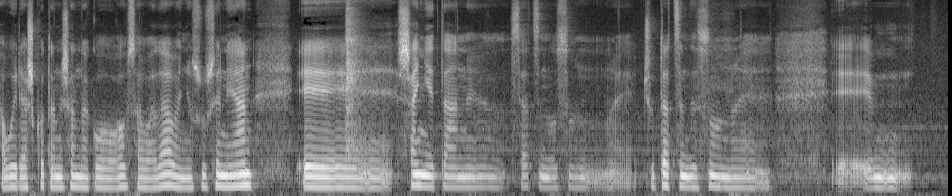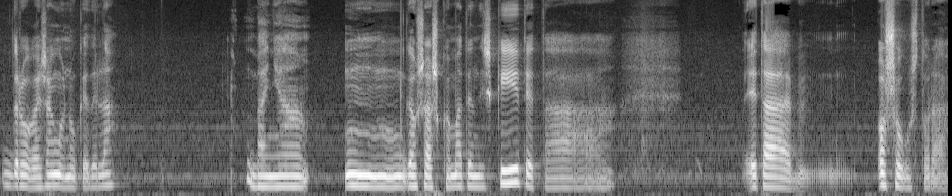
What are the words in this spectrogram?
hau askotan esan dako gauza bada, baina zuzenean e, sainetan e, zehatzen duzun, e, txutatzen duzun e, e, droga esango nuke dela. Baina mm, gauza asko ematen dizkit eta eta oso gustora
